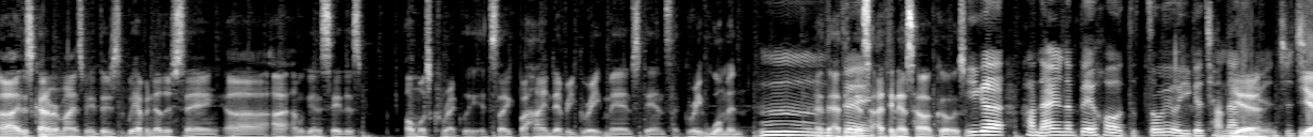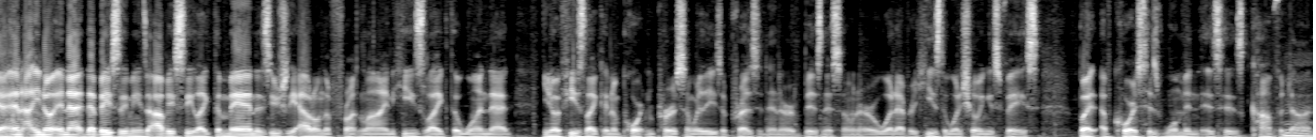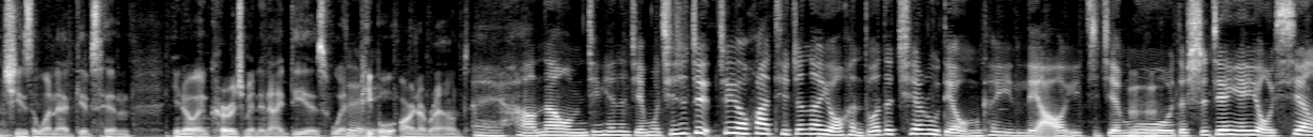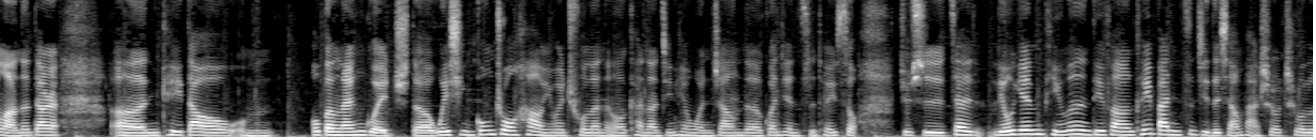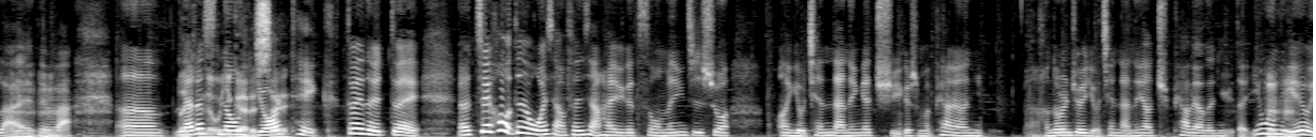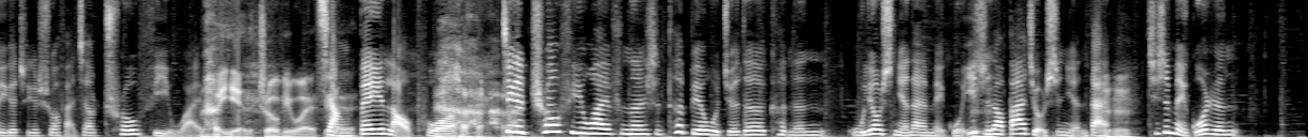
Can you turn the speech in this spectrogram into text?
uh, this kind of reminds me. There's we have another saying. Uh, I, I'm going to say this almost correctly. It's like behind every great man stands a great woman. Mm, I, th- I think that's 对。 I think that's how it goes. 一个好男人的背后总总有一个强大的女 Yeah, 人支持。 yeah, and uh, you know, and that that basically means obviously like the man is usually out on the front line. He's like the one that you know if he's like an important person, whether he's a president or a business owner or whatever, he's the one showing his face. But of course, his woman is his confidant. She's the one that gives him, you know, encouragement and ideas when 对。 people aren't around. 哎，好，那我们今天的节目，其实这这个话 题真的有很多的切入点，我们可以聊。一集节目的时间也有限了，那当然，呃，你可以到我们 Open Language 的微信公众号，因为除了能够看到今天文章的关键词推送，就是在留言评论的地方，可以把你自己的想法说出来，对吧？嗯、l e t us know your take。对对对，呃，最后，但是我想分享还有一个词，我们一直说，嗯、有钱男的应该娶一个什么漂亮女。呃很多人觉得有钱男的要娶漂亮的女的，英文里也有一个这个说法叫 trophy wife，yeah, the trophy wife. 奖 yeah. 杯老婆。这个 trophy wife 呢是特别，我觉得可能五六十年代的美国，一直到八九十年代，其实美国人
